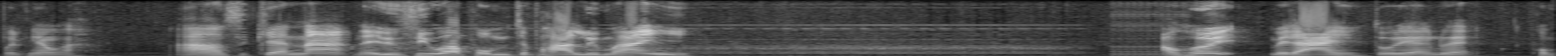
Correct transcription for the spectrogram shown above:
เปิดไงวะอ้าวสแกนหน้าไหนดูซิว่าผมจะผ่านหรือไม่ เอาเฮ้ยไม่ได้ตัวแดงด้วย ผม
